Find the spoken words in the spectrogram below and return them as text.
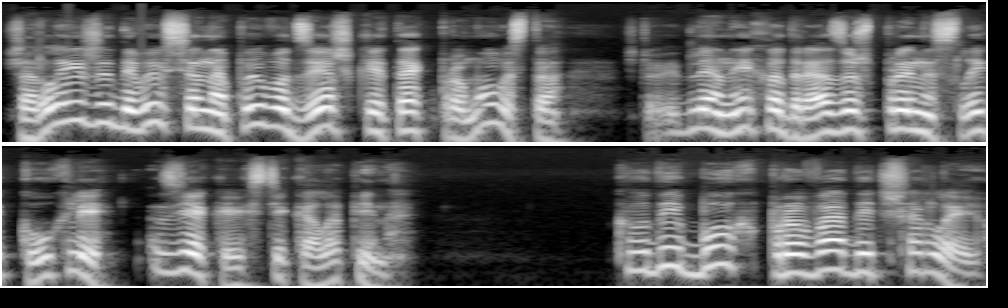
Шарлей же дивився на пиво дзержки так промовисто, що й для них одразу ж принесли кухлі, з яких стікала піна. Куди Бог провадить шарлею?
